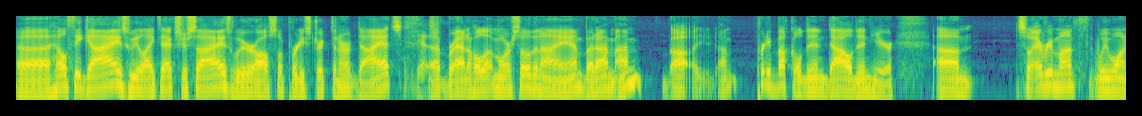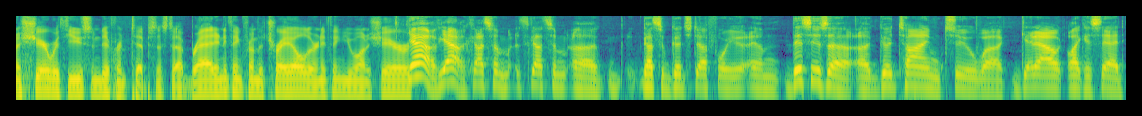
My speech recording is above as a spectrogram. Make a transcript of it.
uh, healthy guys. We like to exercise. We're also pretty strict in our diets. Yes. Uh, Brad a whole lot more so than I am, but I'm I'm uh, I'm pretty buckled in, dialed in here. Um, so every month we want to share with you some different tips and stuff. Brad, anything from the trail or anything you want to share? Yeah, yeah, got some. It's got some. Uh, got some good stuff for you. Um, this is a, a good time to uh, get out. Like I said,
